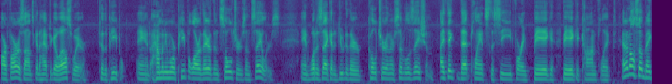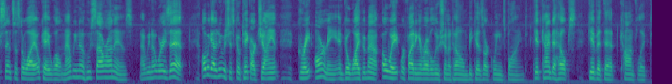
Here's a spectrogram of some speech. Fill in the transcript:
Ar-Pharazôn's going to have to go elsewhere to the people. And how many more people are there than soldiers and sailors? And what is that going to do to their culture and their civilization? I think that plants the seed for a big, big conflict. And it also makes sense as to why, okay, well, now we know who Sauron is. Now we know where he's at. All we got to do is just go take our giant, great army and go wipe him out. Oh, wait, we're fighting a revolution at home because our queen's blind. It kind of helps give it that conflict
